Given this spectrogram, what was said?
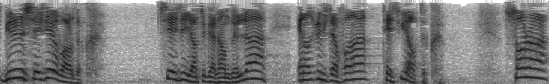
birinci secdeye vardık. Secde yaptık elhamdülillah. En az üç defa tesbih yaptık. Sonra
